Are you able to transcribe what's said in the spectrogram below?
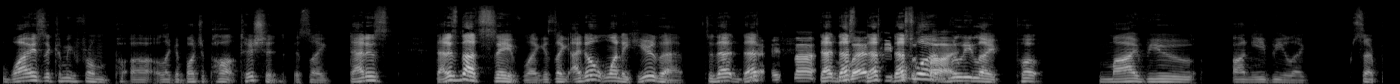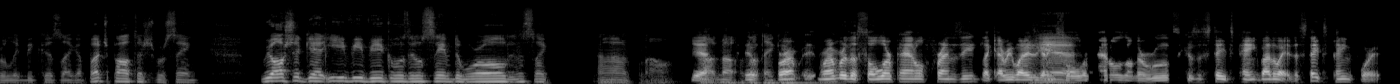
why is it coming from uh, like a bunch of politicians? It's like that is that is not safe. Like it's like I don't want to hear that. So that that yeah, not that that's that's that's what decide. really like put my view on EV like separately because like a bunch of politicians were saying we all should get EV vehicles. It'll save the world, and it's like, uh, no, Yeah. no, no, It- remember, remember the solar panel frenzy? Like everybody's getting Yeah. solar panels on their roofs because the state's paying. By the way, the state's paying for it.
